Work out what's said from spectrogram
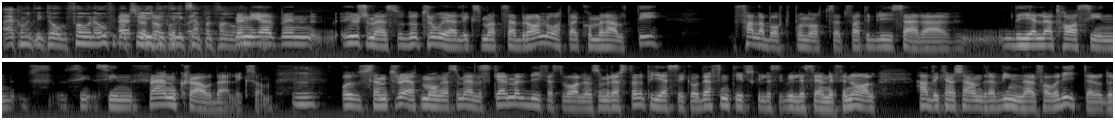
Ja, jag kommer inte ihåg. Fono fick också lite till exempel förra året. Men, ja, men hur som helst, och då tror jag liksom att så här, bra låtar kommer alltid falla bort på något sätt för att det blir så här. Det gäller att ha sin, sin, sin fan crowd där liksom. Mm. Och sen tror jag att många som älskar Melodifestivalen som röstade på Jessica och definitivt skulle vilja se henne i final hade kanske andra vinnarfavoriter och då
